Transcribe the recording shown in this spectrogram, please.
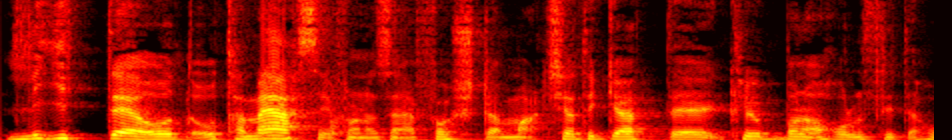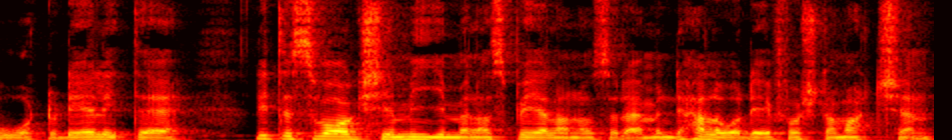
lite att, att ta med sig från en sån här första match. Jag tycker att eh, klubborna hålls lite hårt och det är lite, lite svag kemi mellan spelarna och sådär. Men det hallå, det är första matchen.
